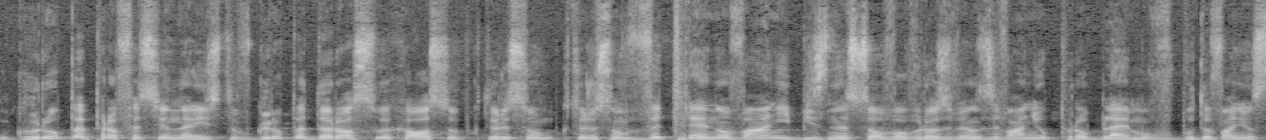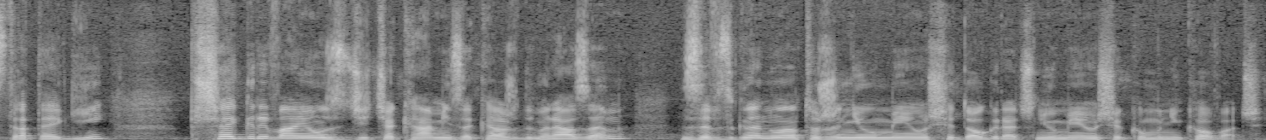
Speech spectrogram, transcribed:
grupę profesjonalistów, grupę dorosłych osób, którzy są, którzy są wytrenowani biznesowo w rozwiązywaniu problemów, w budowaniu strategii, przegrywają z dzieciakami za każdym razem ze względu na to, że nie umieją się dograć, nie umieją się komunikować.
